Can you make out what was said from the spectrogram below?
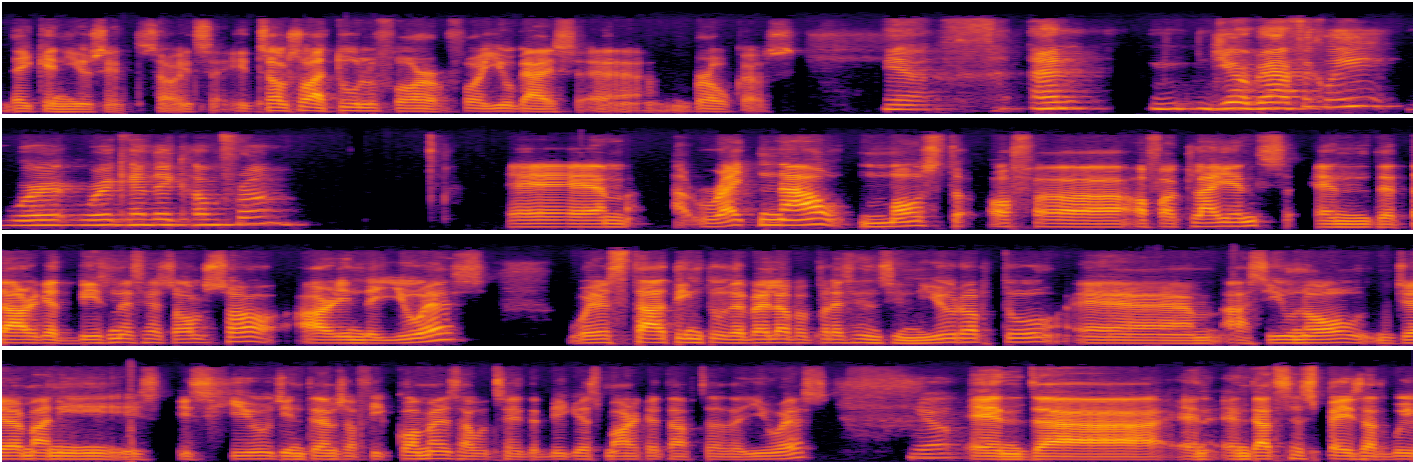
they can use it. So it's it's also a tool for for you guys uh, brokers. Yeah, and geographically, where where can they come from? Um, right now, most of uh, of our clients and the target businesses also are in the US. We're starting to develop a presence in Europe too. Um, as you know, Germany is, is huge in terms of e-commerce. I would say the biggest market after the US. Yeah. And uh, and and that's a space that we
